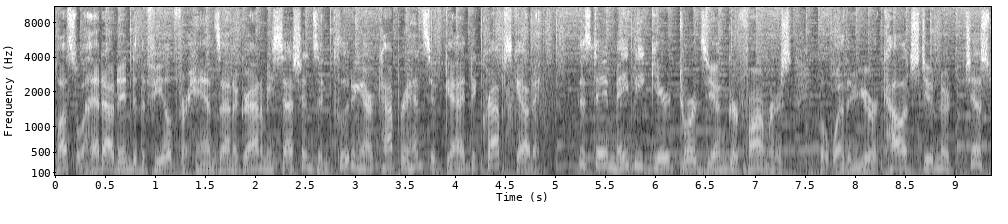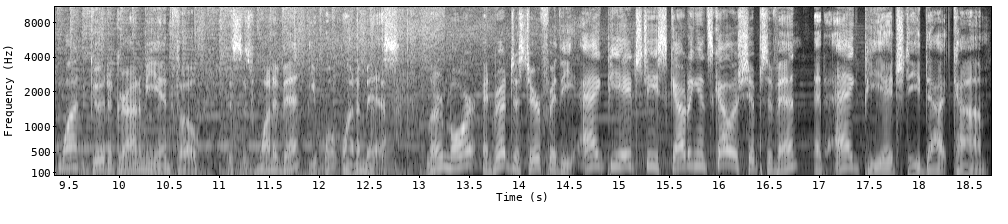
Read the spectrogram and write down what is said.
Plus, we'll head out into the field for hands on agronomy sessions, including our comprehensive guide to crop scouting. This day may be geared towards younger farmers, but whether you're a college student or just want good agronomy info, this is one event you won't want to miss. Learn more and register for the Ag PhD Scouting and Scholarships event at agphd.com.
